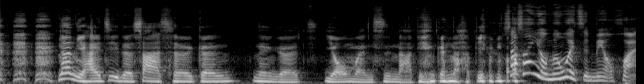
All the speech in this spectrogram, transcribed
那你还记得刹车跟那个油门是哪边跟哪边吗？刹车油门位置没有换，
